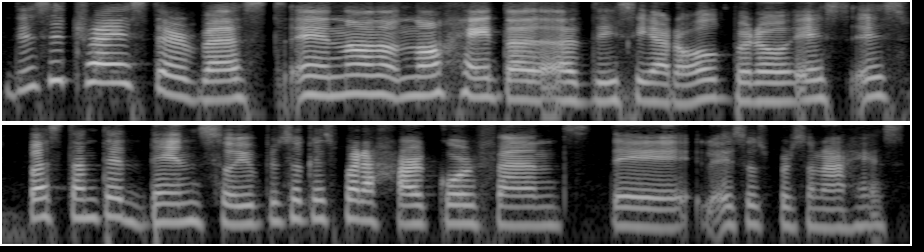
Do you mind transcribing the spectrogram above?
DC tries their best. Eh, no, no, no hate a, DC at all, pero es, es bastante denso. Yo pienso que es para hardcore fans de esos personajes.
